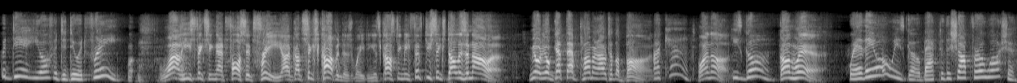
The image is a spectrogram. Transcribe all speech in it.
But, dear, he offered to do it free. Well, while he's fixing that faucet free, I've got six carpenters waiting. It's costing me $56 an hour. Muriel, get that plumber out to the barn. I can't. Why not? He's gone. Gone where? Where they always go, back to the shop for a washer.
